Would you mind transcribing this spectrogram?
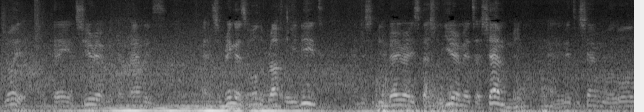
enjoy it, okay? And share it with our families. And it should bring us all the bracha we need. And this should be a very, very special year, Mitzvah Hashem. And in Mitzvah Hashem, we'll all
